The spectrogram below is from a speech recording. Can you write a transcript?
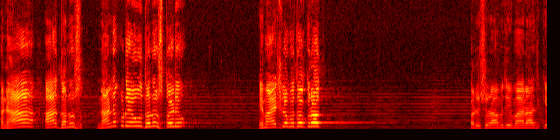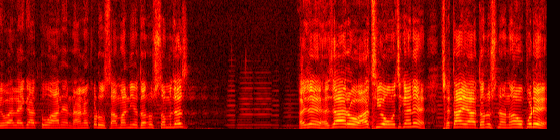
અને આ આ ધનુષ, નાનકડું એવું ધનુષ તોડ્યું. એમાં એટલો બધો ક્રોધ પરશુરામજી મહારાજ કેવા લાગ્યા, તું આને નાનકડું સામાન્ય ધનુષ સમજસ? અજય હજારો હાથીઓ ઊંચકે ને, છતાંય આ ધનુષના ન ઉપડે.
